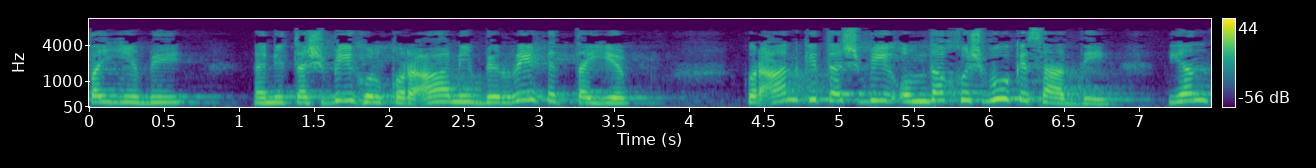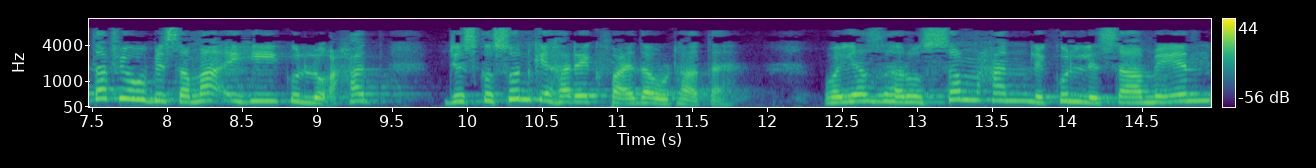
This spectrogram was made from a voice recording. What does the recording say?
طیبی یعنی تشبیح القرآنی بریح طیب قرآن کی تشبیح عمدہ خوشبو کے ساتھ دی۔ ینتف بسما ہی کل احد، جس کو سن کے ہر ایک فائدہ اٹھاتا ہے۔ وہ یظہر سمحن لکل سامعین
